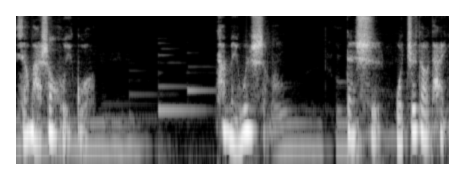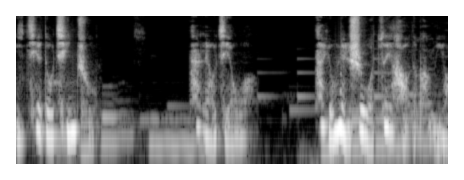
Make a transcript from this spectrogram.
想马上回国。”他没问什么，但是我知道他一切都清楚。他了解我，他永远是我最好的朋友。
